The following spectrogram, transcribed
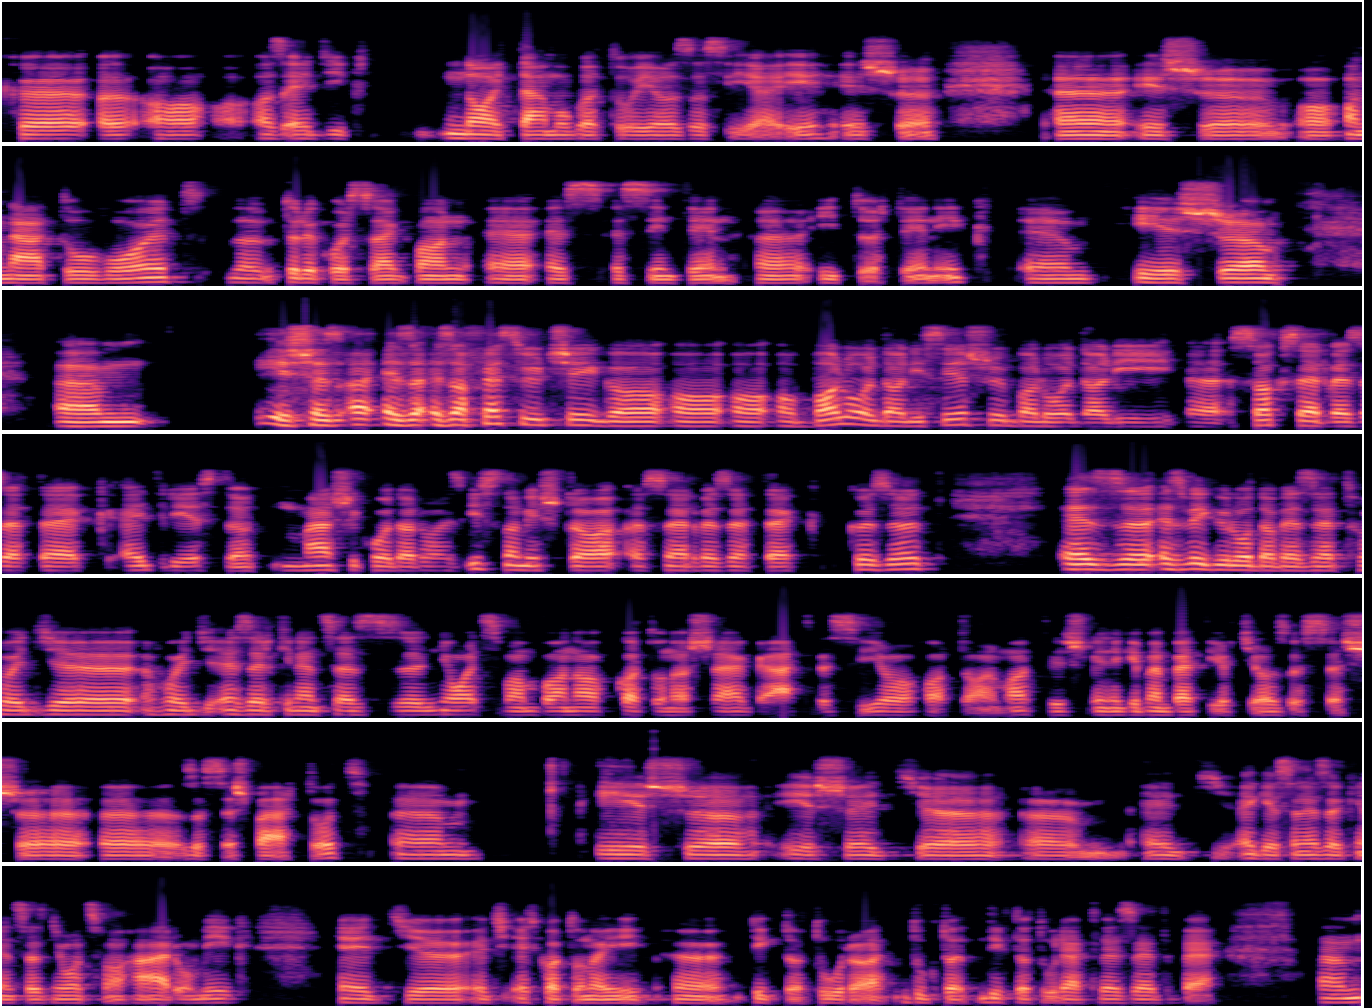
az egyik nagy támogatója az a CIA és, és a, NATO volt. Törökországban ez, ez szintén így történik. És és ez, ez, ez a feszültség a, a, a baloldali, szélső baloldali szakszervezetek, egyrészt a másik oldalról az iszlamista szervezetek között, ez, ez végül oda vezet, hogy, hogy 1980-ban a katonaság átveszi a hatalmat, és lényegében betiltja az összes, az összes pártot és, és egy, egy egészen 1983-ig egy, egy, egy katonai diktatúra, diktatúrát vezet be.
